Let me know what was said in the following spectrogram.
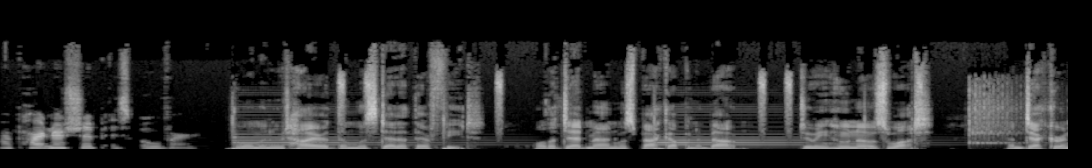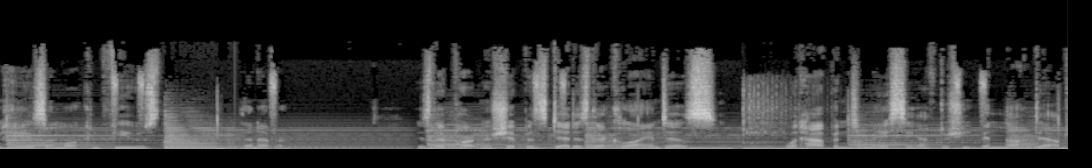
Our partnership is over. The woman who'd hired them was dead at their feet, while the dead man was back up and about, doing who knows what, and Decker and Hayes are more confused than ever. Is their partnership as dead as their client is? What happened to Macy after she'd been knocked out?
